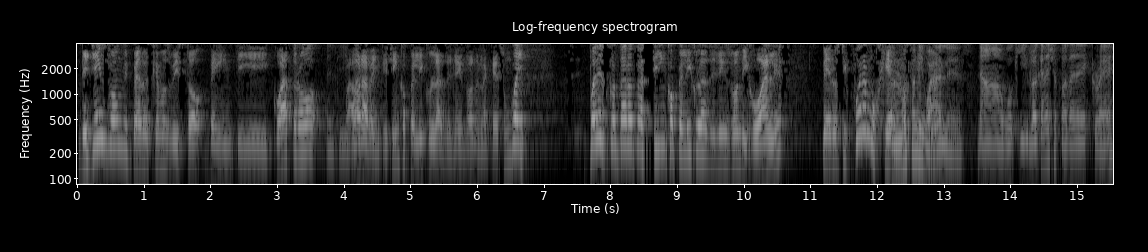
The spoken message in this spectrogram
De James Bond, mi pedo es que hemos visto 24, 24. ahora 25 películas de James Bond en la que es un güey. Puedes contar otras 5 películas de James Bond iguales, pero si fuera mujer. Pero no son ejemplo, iguales. No, Wookie, lo que han hecho con Daniel Craig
